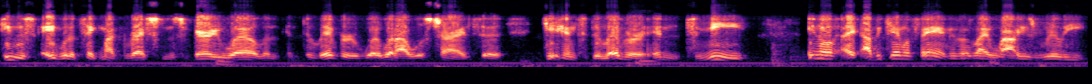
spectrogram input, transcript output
he was able to take my directions very well and, and deliver what, what I was trying to get him to deliver. And to me, you know, I, I became a fan because I was like, wow, he's really,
